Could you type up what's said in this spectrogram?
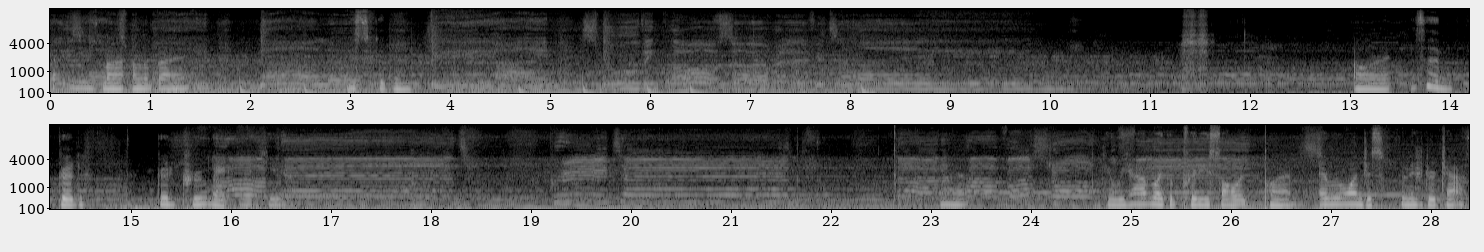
That is my alibi. Just kidding. Alright, this is good, good crewmate right here. Alright. Okay, we have like a pretty solid plan. Everyone just finished their task.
